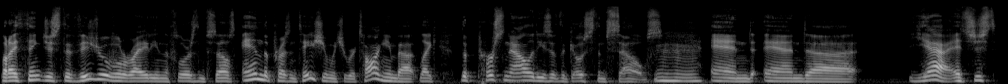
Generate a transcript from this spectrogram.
but I think just the visual variety in the floors themselves and the presentation, which you were talking about, like the personalities of the ghosts themselves, and and uh, yeah, it's just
